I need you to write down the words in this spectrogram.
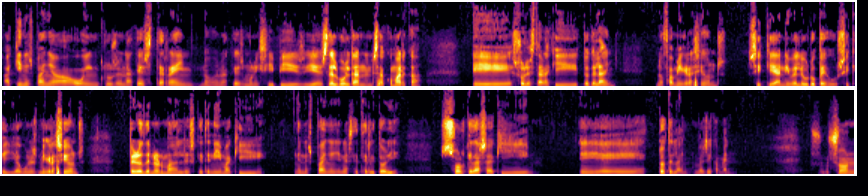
Aquí en Espanya o inclús en aquest terreny, no? en aquests municipis i és del voltant, en aquesta comarca, eh, sol estar aquí tot l'any, no fa migracions. Sí que a nivell europeu sí que hi ha algunes migracions, però de normal és que tenim aquí en Espanya i en aquest territori sol quedar-se aquí eh, tot l'any, bàsicament. Són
